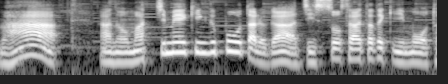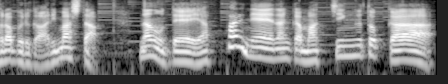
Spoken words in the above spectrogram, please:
まあ、あの、マッチメイキングポータルが実装された時にもうトラブルがありました。なので、やっぱりね、なんかマッチングとか、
